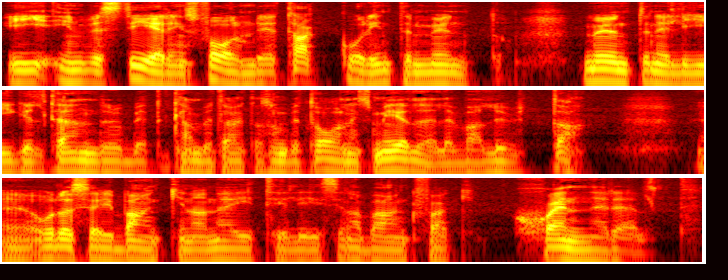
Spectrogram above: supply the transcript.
i investeringsform. Det är tackor, inte mynt. Mynten är legal tender och kan betraktas som betalningsmedel eller valuta. Eh, och det säger bankerna nej till i sina bankfack generellt.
